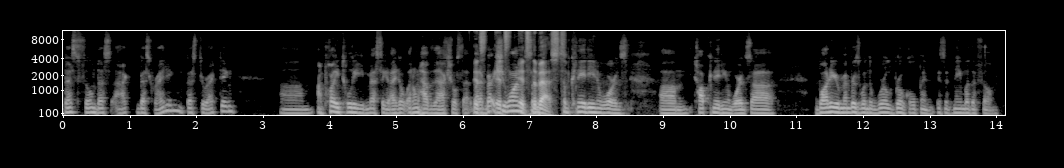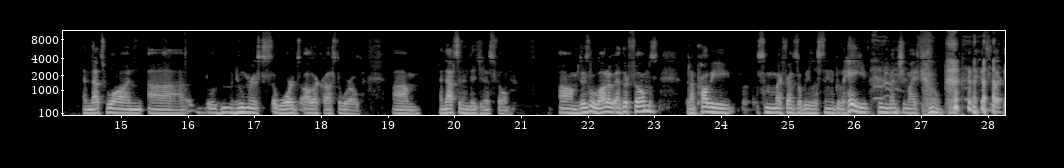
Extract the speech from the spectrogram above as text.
best film, best act, best writing, best directing. Um, I'm probably totally messing it. I don't I don't have the actual stat. but I It's it's, she won it's the best. Some Canadian awards, um, top Canadian awards. Uh, Body remembers when the world broke open is the name of the film, and that's won uh, numerous awards all across the world. Um, and that's an Indigenous film. Um, there's a lot of other films that I'm probably some of my friends will be listening and be like, "Hey, you didn't mention my film." it's like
